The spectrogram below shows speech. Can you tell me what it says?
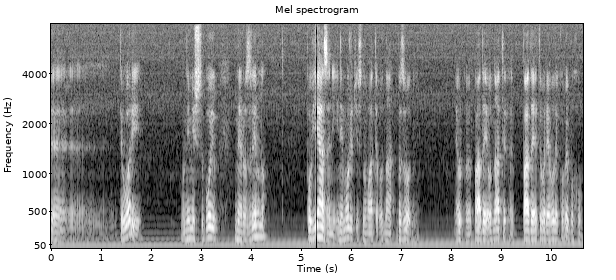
е, теорії, вони між собою нерозривно пов'язані і не можуть існувати одна без одної. Е, Падає, одна, падає теорія великого вибуху,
